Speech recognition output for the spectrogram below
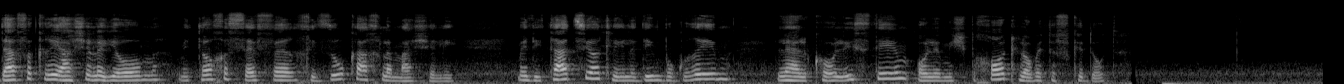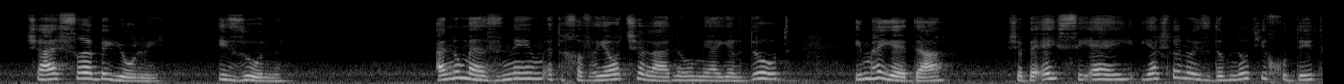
דף הקריאה של היום מתוך הספר חיזוק ההחלמה שלי מדיטציות לילדים בוגרים, לאלכוהוליסטים או למשפחות לא מתפקדות. 19 ביולי איזון אנו מאזנים את החוויות שלנו מהילדות עם הידע שב-ACA יש לנו הזדמנות ייחודית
